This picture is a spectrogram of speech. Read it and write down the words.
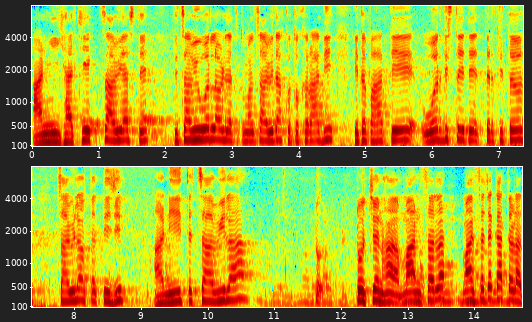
आणि ह्याची एक चावी असते. ती चावी वर लावली जाते. तुम्हाला चावी दाखवतो खरं आधी. इथं पहा ते वर दिसतंय ते. तर तिथं चावी लावतात त्याची आणि त्या चावीला टो टोचन हा माणसाला माणसाच्या कातडात.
